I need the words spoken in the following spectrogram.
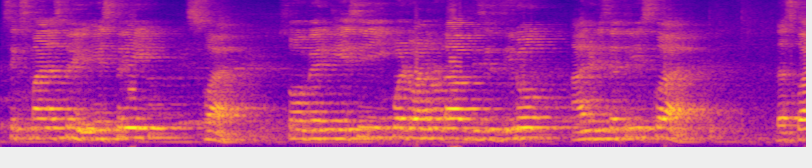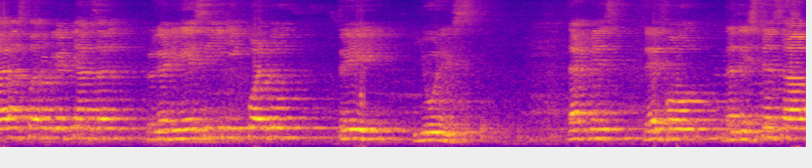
6 minus 3 is 3 square so when AC equal to under root of this is 0 and it is a 3 square the square and square root get cancelled you get AC equal to 3 units that means therefore the distance of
